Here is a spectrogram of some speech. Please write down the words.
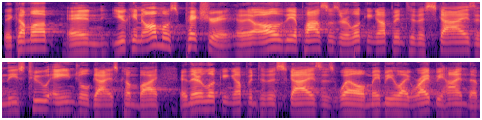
They come up, and you can almost picture it. Uh, all of the apostles are looking up into the skies, and these two angel guys come by, and they're looking up into the skies as well, maybe like right behind them,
